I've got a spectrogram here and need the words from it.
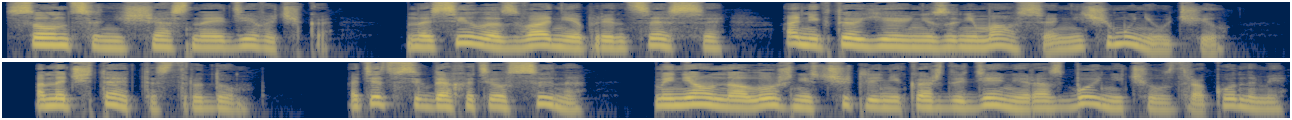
Солнце — несчастная девочка. Носила звание принцессы, а никто ею не занимался, ничему не учил. Она читает-то с трудом. Отец всегда хотел сына, менял наложниц чуть ли не каждый день и разбойничал с драконами.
